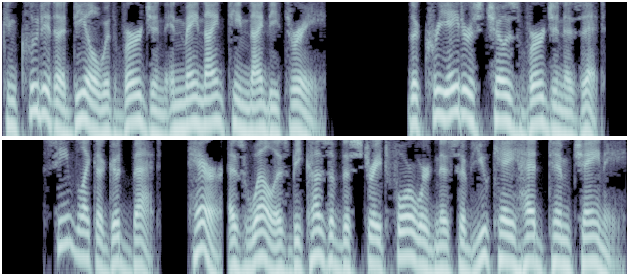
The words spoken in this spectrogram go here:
concluded a deal with Virgin in May 1993. The creators chose Virgin as it seemed like a good bet. Hare as well as because of the straightforwardness of UK head Tim Chaney.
